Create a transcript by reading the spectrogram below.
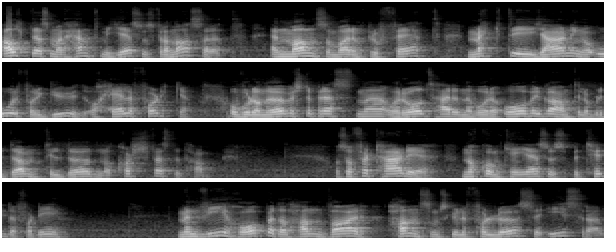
'Alt det som har hendt med Jesus fra Nasaret, en mann som var en profet, mektig i gjerning og ord for Gud og hele folket.' Og hvordan øversteprestene og rådsherrene våre overga ham til å bli dømt til døden og korsfestet ham. Og så forteller de noe om hva Jesus betydde for dem. Men vi håpet at han var han som skulle forløse Israel.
